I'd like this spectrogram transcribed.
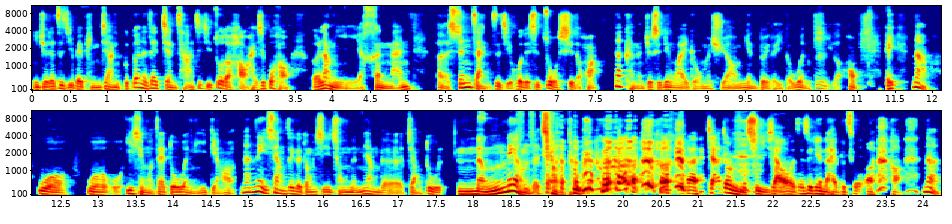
你觉得自己被评价，你不断的在检查自己做的好还是不好，而让你很难呃伸展自己或者是做事的话，那可能就是另外一个我们需要面对的一个问题了。吼、嗯，哎，那我。我我一贤，我再多问你一点哦。那内向这个东西，从能量的角度，能量的角度，加重语气一下哦。这次练的还不错啊。好，那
